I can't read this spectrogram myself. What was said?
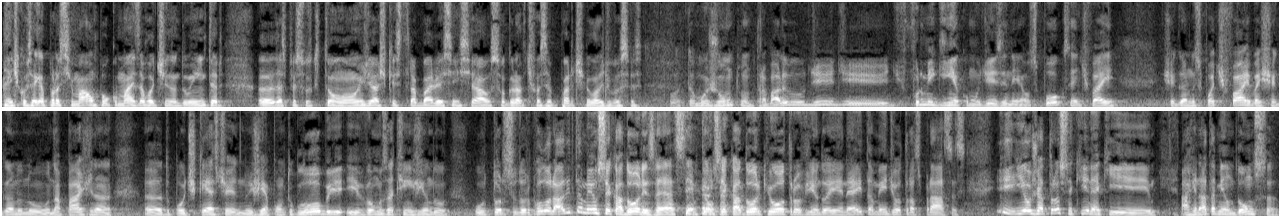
a gente consegue aproximar um pouco mais a rotina do Inter uh, das pessoas que estão longe. Acho que esse trabalho é essencial. Sou grato de fazer parte lá de vocês. Pô, tamo junto. Um trabalho de, de, de formiguinha, como dizem, né? Aos poucos a gente vai chegando no Spotify, vai chegando no, na página uh, do podcast no GE. Globo e, e, vamos atingindo o torcedor colorado e também os secadores, né? Sempre tem um secador que o outro ouvindo aí, né? E também de outras praças. E, e, eu já trouxe aqui, né, que a Renata Mendonça,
